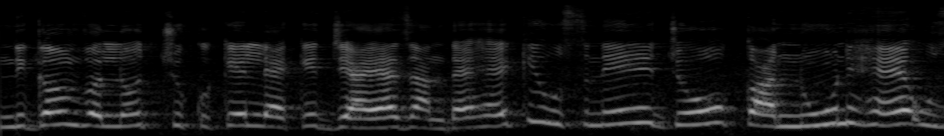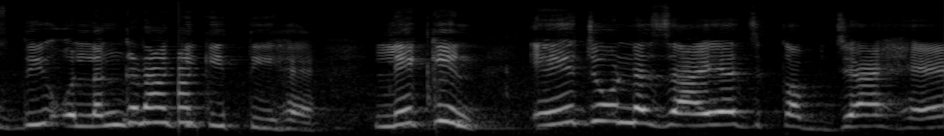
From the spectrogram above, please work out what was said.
ਨਿਗਮ ਵੱਲੋਂ ਚੁੱਕ ਕੇ ਲੈ ਕੇ ਜਾਇਆ ਜਾਂਦਾ ਹੈ ਕਿ ਉਸਨੇ ਜੋ ਕਾਨੂੰਨ ਹੈ ਉਸ ਦੀ ਉਲੰਘਣਾ ਕੀਤੀ ਹੈ। ਲੇਕਿਨ ਇਹ ਜੋ ਨਜਾਇਜ਼ ਕਬਜ਼ਾ ਹੈ,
